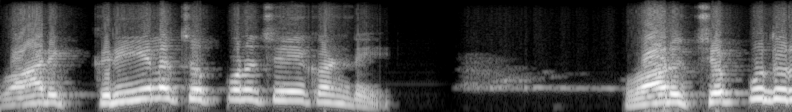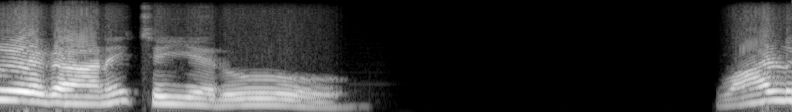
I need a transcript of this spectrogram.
వారి క్రియల చొప్పున చేయకండి. వారు చెప్పుదురే గాని చెయ్యరు. వాళ్ళు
